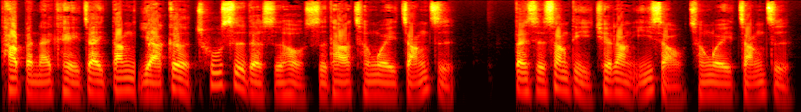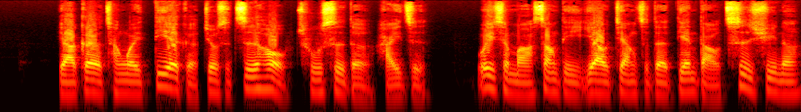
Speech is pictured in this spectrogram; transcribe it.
他本来可以在当雅各出世的时候使他成为长子，但是上帝却让以扫成为长子。雅各成为第二个，就是之后出世的孩子。为什么上帝要这样子的颠倒次序呢？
